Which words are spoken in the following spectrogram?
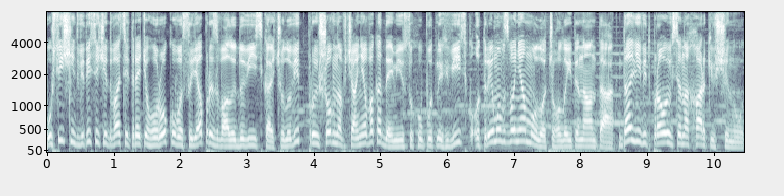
У січні 2023 року Василя призвали до війська. Чоловік пройшов навчання в академії сухопутних військ, отримав звання молодшого лейтенанта. Далі відправився на Харківщину.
